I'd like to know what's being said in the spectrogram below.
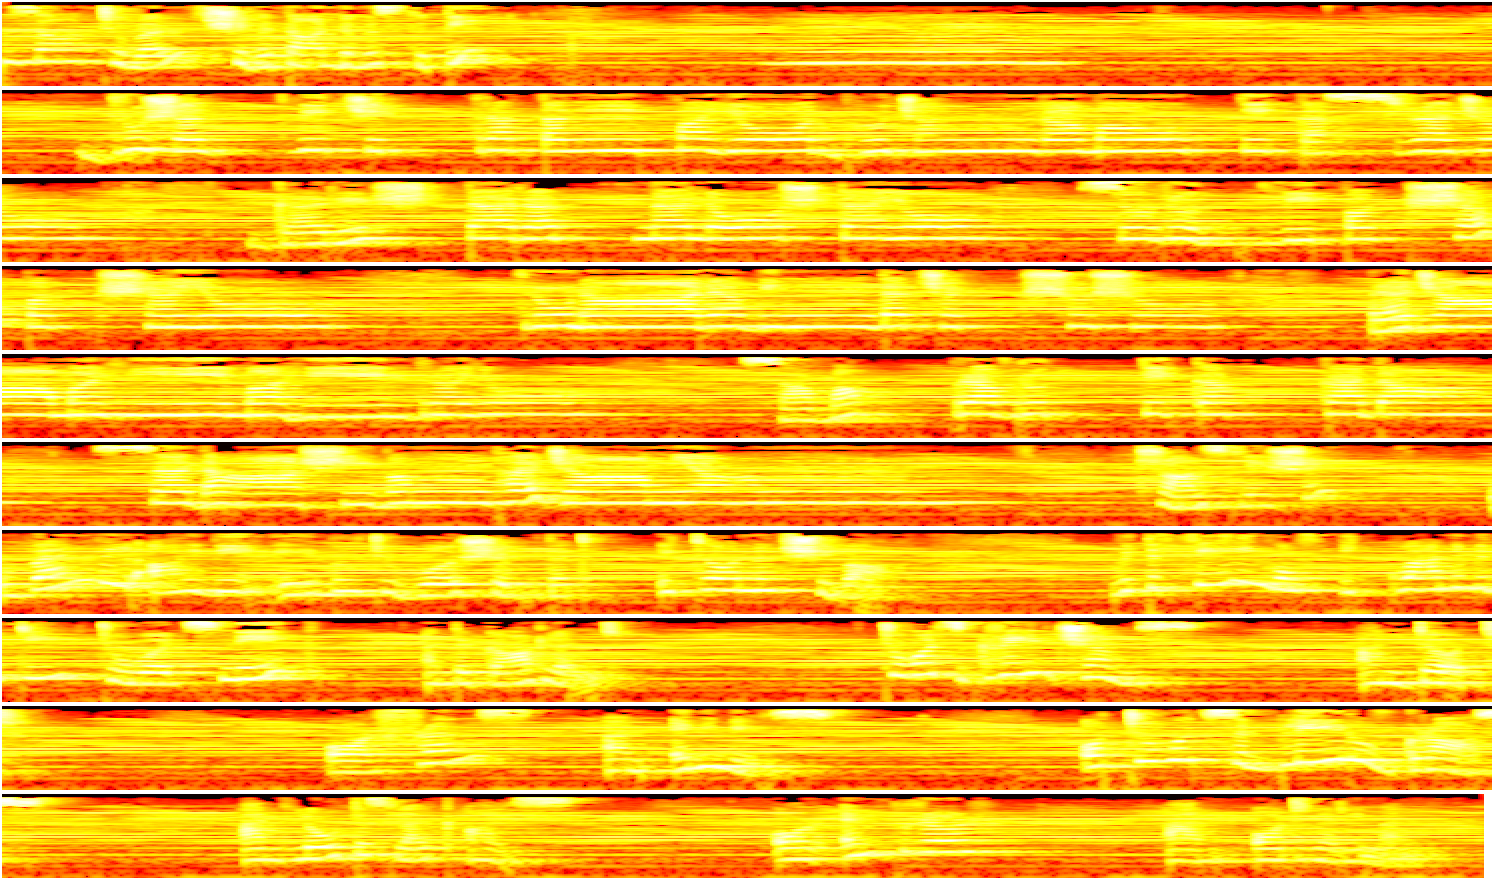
stanza 12 Shivatandava Stuti. दृशद्विचित्रतल्पयोर्भुजङ्गमौक्तिकस्रजो गरिष्ठरत्नलोष्टयो सुहृद्विपक्षपक्षयो तृणारविन्दचक्षुषो समप्रवृत्तिकदा सदा शिवम् भजाम्यहम्। Be able to worship that eternal Shiva? With a feeling of equanimity towards snake and the garland, towards great gems and dirt, or friends and enemies, or towards a blade of grass and lotus-like eyes, or emperor and ordinary man.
